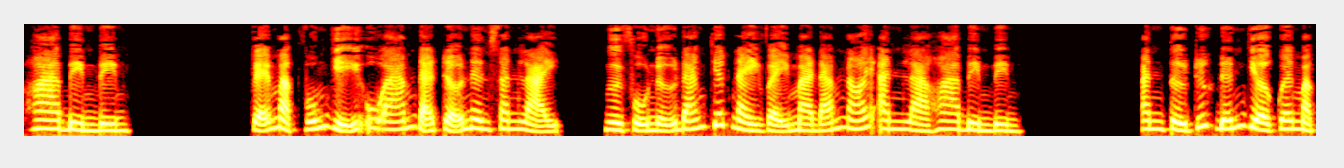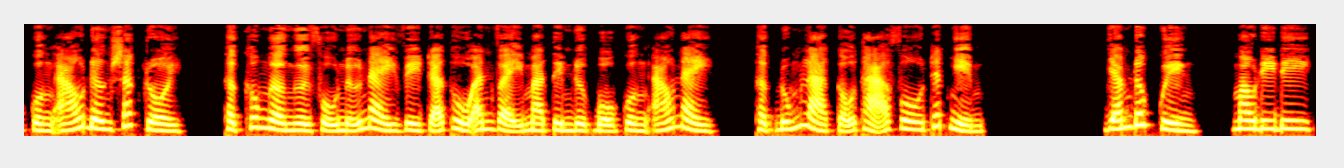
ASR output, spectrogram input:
hoa bìm bìm. Vẻ mặt vốn dĩ u ám đã trở nên xanh lại, người phụ nữ đáng chết này vậy mà dám nói anh là hoa bìm bìm. Anh từ trước đến giờ quen mặc quần áo đơn sắc rồi, thật không ngờ người phụ nữ này vì trả thù anh vậy mà tìm được bộ quần áo này, thật đúng là cẩu thả vô trách nhiệm. Giám đốc quyền, mau đi đi,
